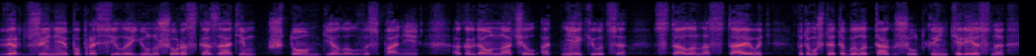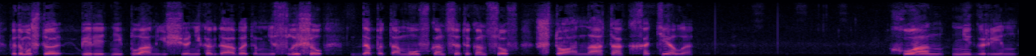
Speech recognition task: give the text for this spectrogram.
Вирджиния попросила юношу рассказать им, что он делал в Испании. А когда он начал отнекиваться, стала настаивать, потому что это было так жутко интересно, потому что передний план еще никогда об этом не слышал, да потому, в конце-то концов, что она так хотела. Хуан Негрин,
